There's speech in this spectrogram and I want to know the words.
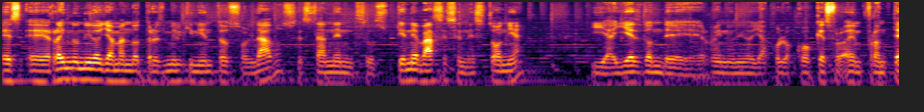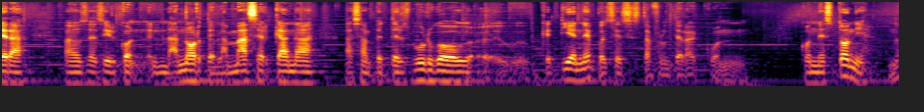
Es eh, Reino Unido llamando 3.500 soldados, están en sus, tiene bases en Estonia y ahí es donde Reino Unido ya colocó, que es en frontera, vamos a decir, con la norte, la más cercana a San Petersburgo eh, que tiene, pues es esta frontera con, con Estonia, ¿no?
